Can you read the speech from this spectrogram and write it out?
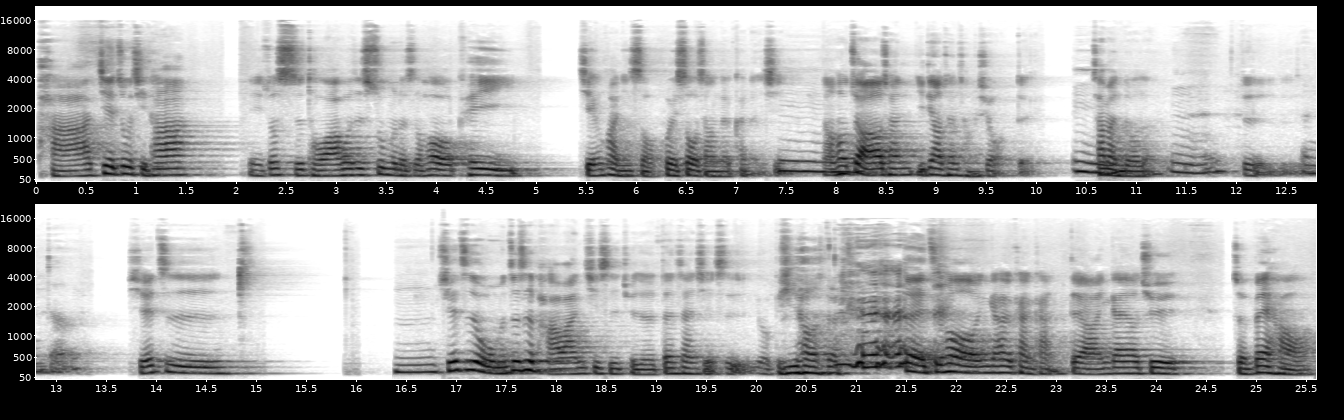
爬，借助其他你说石头啊，或是树木的时候，可以减缓你手会受伤的可能性。嗯然后最好要穿，一定要穿长袖，对，嗯差蛮多的。嗯，对对对对，真的，鞋子，嗯，鞋子我们这次爬完，其实觉得登山鞋是有必要的。对，之后应该会看看。对啊，应该要去准备好。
